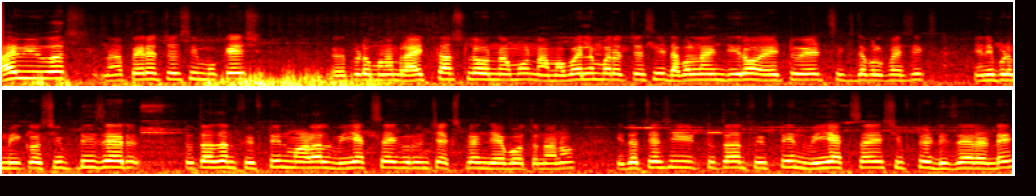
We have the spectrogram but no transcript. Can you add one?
హాయ్ వ్యూవర్స్ నా పేరు వచ్చేసి ముఖేష్. ఇప్పుడు మనం రైట్ కార్స్లో ఉన్నాము. నా మొబైల్ నెంబర్ వచ్చేసి double nine zero eight two eight six double five six. నేను ఇప్పుడు మీకు Swift Dzire two thousand fifteen model VXI గురించి ఎక్స్ప్లెయిన్ చేయబోతున్నాను. ఇది వచ్చేసి two thousand fifteen VXI Swift Dzire అండి.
